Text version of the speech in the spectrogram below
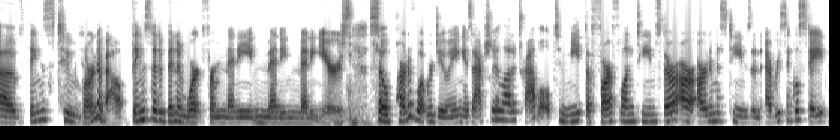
of things to learn about, things that have been in work for many, many, many years. So, part of what we're doing is actually a lot of travel to meet the far flung teams. There are Artemis teams in every single state,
